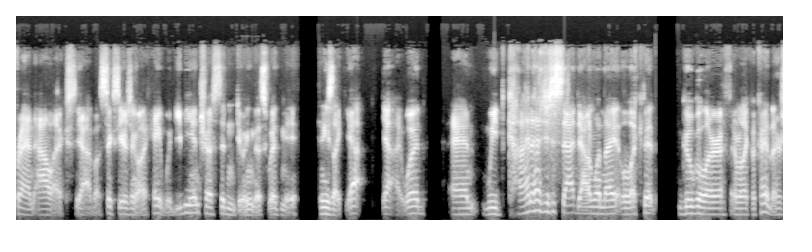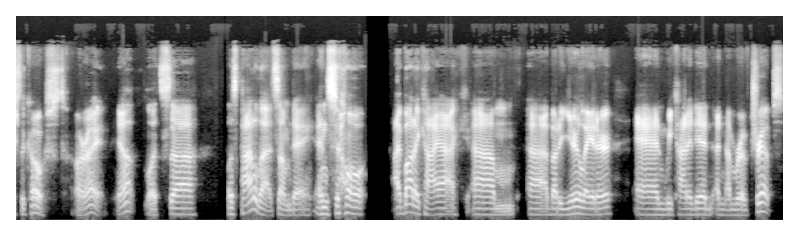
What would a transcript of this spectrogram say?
friend Alex, yeah, about six years ago, like, hey, would you be interested in doing this with me? And he's like, yeah, yeah, I would. And we kind of just sat down one night, and looked at Google Earth, and we're like, okay, there's the coast. All right, yeah, let's uh, let's paddle that someday. And so I bought a kayak um, uh, about a year later, and we kind of did a number of trips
